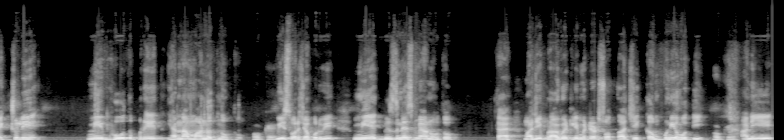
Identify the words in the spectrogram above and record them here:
ऍक्च्युली मी भूत प्रेत यांना मानत नव्हतो. ओके वीस वर्षापूर्वी मी एक बिझनेसमॅन होतो. काय? माझी प्रायव्हेट लिमिटेड स्वतःची कंपनी होती. ओके आणि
